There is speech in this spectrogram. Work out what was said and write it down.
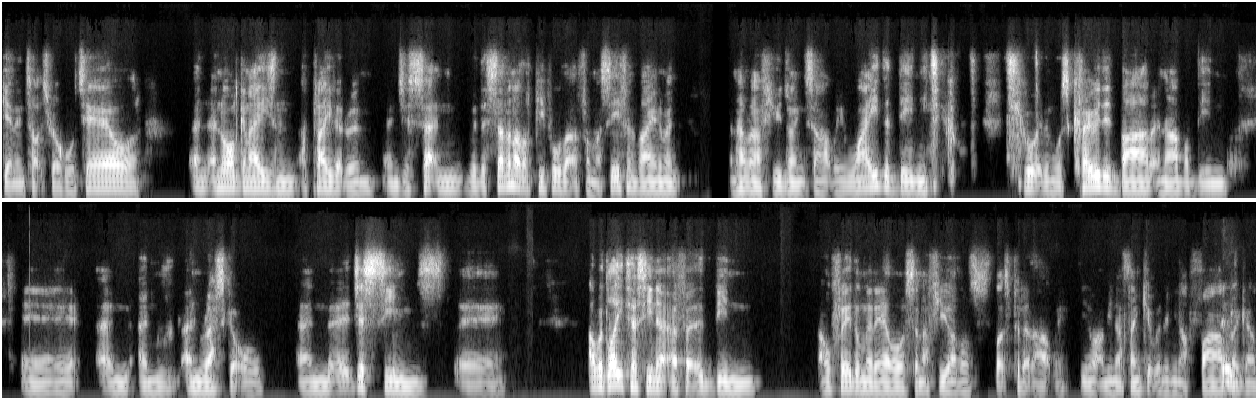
getting in touch with a hotel or and, and organising a private room and just sitting with the seven other people that are from a safe environment and having a few drinks that way. Why did they need to go to, go to the most crowded bar in Aberdeen uh, and and and risk it all? And it just seems. Uh, I would like to have seen it if it had been Alfredo Morelos and a few others. Let's put it that way. You know what I mean? I think it would have been a far bigger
